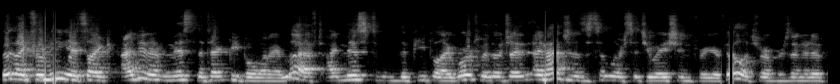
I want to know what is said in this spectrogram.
But like for me, it's like I didn't miss the tech people when I left. I missed the people I worked with, which I, I imagine is a similar situation for your Philips representative.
